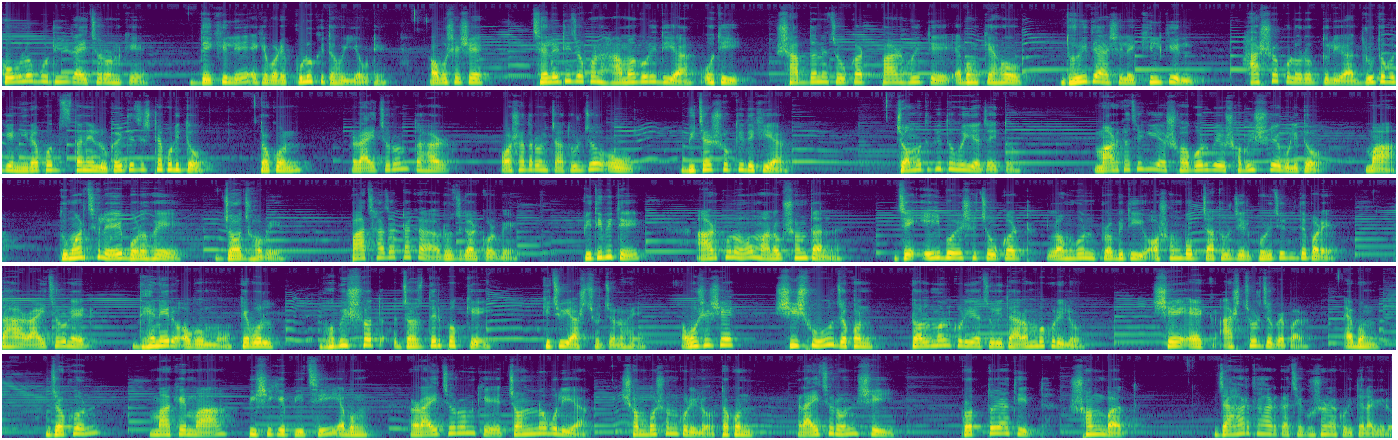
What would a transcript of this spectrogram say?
কৌলবটি রায়চরণকে দেখিলে একেবারে পুলকিত হইয়া ওঠে। অবশেষে ছেলেটি যখন হামাগুড়ি দিয়া অতি সাবধানে চৌকাট পার হইতে এবং কেহ ধরিতে আসিলে খিলখিল হাস্যকলরব তুলিয়া দ্রুতবেগে নিরাপদ স্থানে লুকাইতে চেষ্টা করিত। তখন রায়চরণ তাহার অসাধারণ চাতুর্য ও বিচার শক্তি দেখিয়া চমৎকৃত হইয়া যাইত। মার কাছে গিয়া সগর্বে সবিস্ময়ে বলিত, মা, তোমার ছেলে বড় হয়ে জজ হবে। পাঁচ হাজার টাকা রোজগার করবে। পৃথিবীতে আর কোনো মানব সন্তান যে এই বয়সে চৌকাট লঙ্ঘন প্রভৃতি অসম্ভব চাতুর্যের পরিচয় দিতে পারে, তাহা রায়চরণের ধ্যানের অগম্য। কেবল ভবিষ্যৎ জজদের পক্ষে কিছুই আশ্চর্য নহে। অবশেষে শিশু যখন টলমল করিয়া চলিতে আরম্ভ করিল, সে এক আশ্চর্য ব্যাপার এবং যখন মাকে মা, পিসিকে পিছি এবং রায়চরণকে চন্ন বলিয়া সম্ভাষণ করিল, তখন রায়চরণ সেই প্রত্যয়াতীত সংবাদ যাহার তাহার কাছে ঘোষণা করিতে লাগিল।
